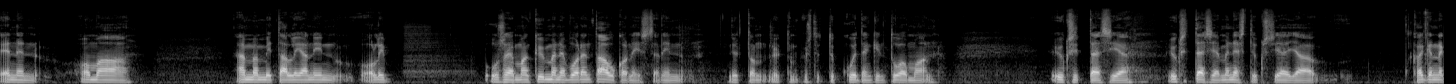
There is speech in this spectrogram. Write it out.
ennen omaa M-mitalia niin oli useamman kymmenen vuoden tauko niissä, niin nyt on, nyt on pystytty kuitenkin tuomaan yksittäisiä, yksittäisiä menestyksiä ja kaiken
